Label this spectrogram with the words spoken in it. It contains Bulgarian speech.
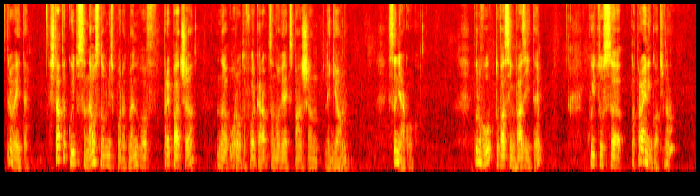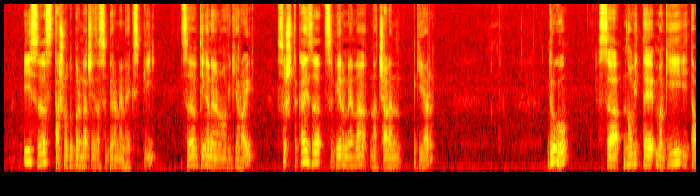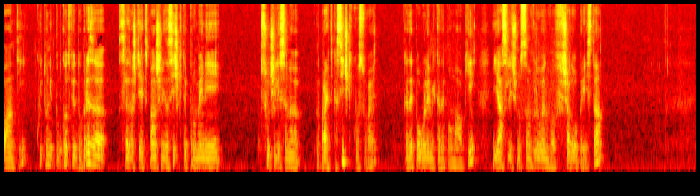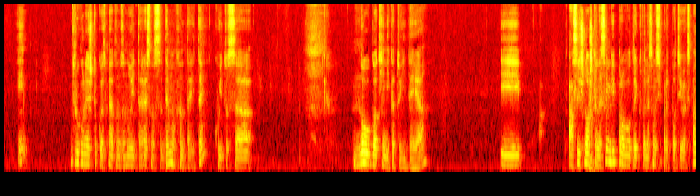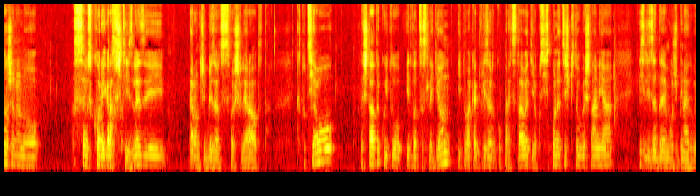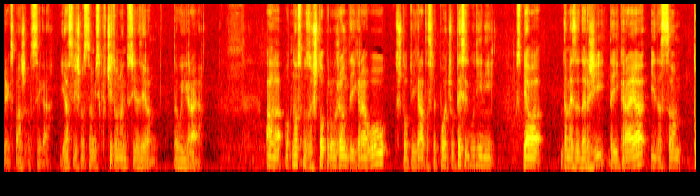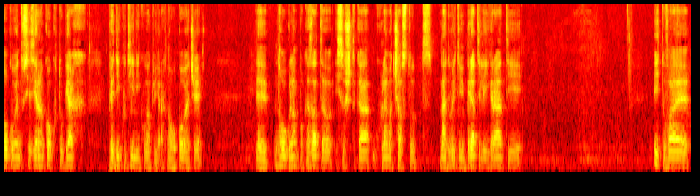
Здравейте! Нещата, които са най-основни според мен в препача на World of Warcraft за новия експаншън Легион са няколко. Първо, това са инвазиите, които са направени готино и са страшно добър начин за събиране на XP, за вдигане на нови герои, също така и за събиране на начален гиър. Друго са новите магии и таланти, които ни подготвят добре за следващия експаншен и за всичките промени, случили се на, на практика всички класове, къде по-големи, къде по-малки. И аз лично съм влюбен в Shadow Priest. И друго нещо, което смятам за много интересно са Demon Hunter-ите, които са много готини като идея. И аз лично още не съм ги пробвал, тъй като не съм си предплатил експанжена, но съвсем скоро играта ще излезе и вярвам, че Blizzard са свършили работата. Като цяло, нещата, които идват с Легион и това как Blizzard го представят и ако си изпълнят всичките обещания, излиза да е може би най-добрият експанжен до сега. И аз лично съм изключително ентусиазиран да го играя. А относно защо продължавам да играя WoW, защото играта след повече от 10 години успява да ме задържи, да играя и да съм толкова ентусиазиран, колкото бях преди години, когато играх много повече, е много голям показател и също така голяма част от най-добрите ми приятели играят и и това е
